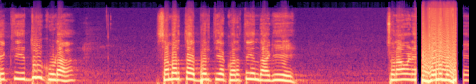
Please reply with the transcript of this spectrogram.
ಶಕ್ತಿ ಇದ್ದರೂ ಕೂಡ ಸಮರ್ಥ ಅಭ್ಯರ್ಥಿಯ ಕೊರತೆಯಿಂದಾಗಿ ಚುನಾವಣೆ ಗೆಲ್ಲಲಿಕ್ಕೆ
